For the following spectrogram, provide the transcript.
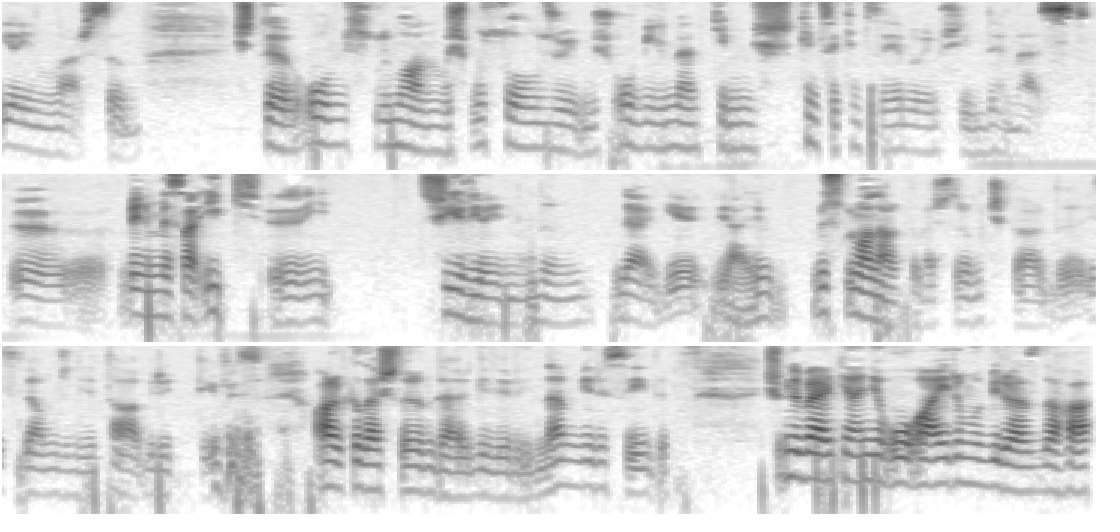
yayınlarsın. İşte o Müslümanmış, bu solcuymuş, o bilmem kimmiş. Kimse kimseye böyle bir şey demez. Ee, benim mesela ilk e, şiir yayınladığım dergi yani Müslüman arkadaşlarım çıkardı. İslamcı diye tabir ettiğimiz arkadaşların dergilerinden birisiydi. Şimdi belki hani o ayrımı biraz daha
